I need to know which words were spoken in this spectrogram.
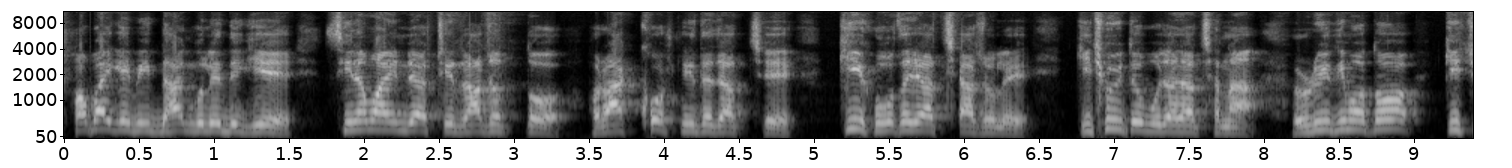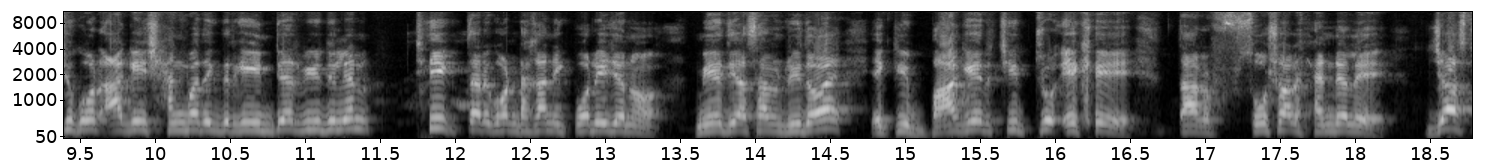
সবাইকে বৃদ্ধাঙ্গুলি দেখিয়ে সিনেমা ইন্ডাস্ট্রির রাজত্ব রাক্ষস নিতে যাচ্ছে? কি হতে যাচ্ছে আসলে? কিছুই তো বোঝা যাচ্ছে না। রীতিমতো কিছুক্ষণ আগেই সাংবাদিকদেরকে ইন্টারভিউ দিলেন। ঠিক তার ঘন্টাখানিক পরেই যেন মেহেদি হাসান হৃদয় একটি বাঘের চিত্র এঁকে তার সোশ্যাল হ্যান্ডেলে জাস্ট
